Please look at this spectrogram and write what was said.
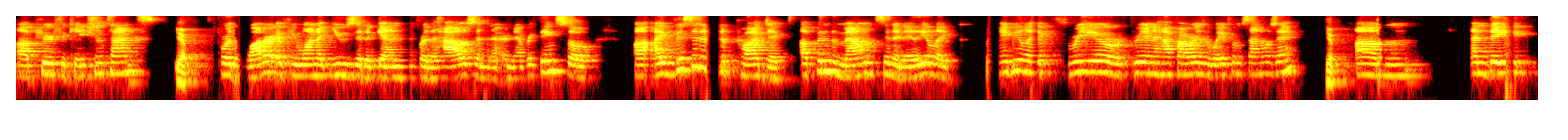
uh, purification tanks yep. for the water if you want to use it again for the house and, and everything. So uh, I visited a project up in the mountains in Heredia, like maybe like three or three and a half hours away from San Jose. Yep. Um, and they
